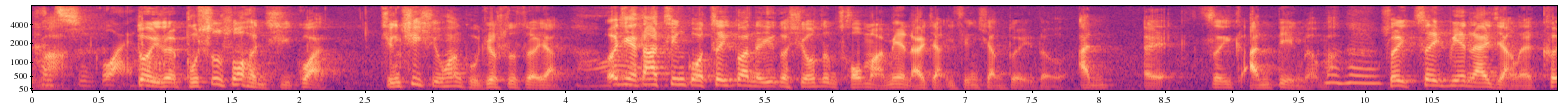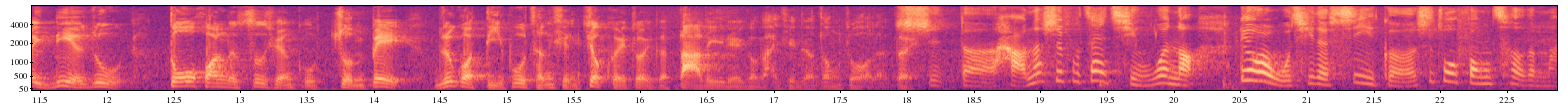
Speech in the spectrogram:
嘛。很奇怪。对对，不是说很奇怪，景气循环股就是这样。而且它经过这一段的一个修正，筹码面来讲已经相对的安，哎，这一个安定了嘛。所以这边来讲呢，可以列入。多方的自选股准备，如果底部成型，就可以做一个大力的一个买进的动作了。对，是的。好，那师傅再请问哦，六二五七的细格是做封测的吗？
